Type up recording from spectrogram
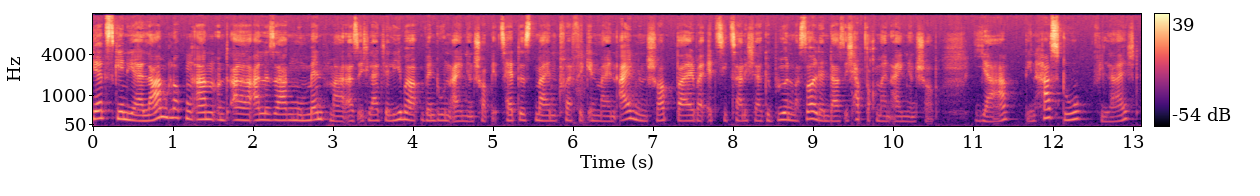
Jetzt gehen die Alarmglocken an und äh, alle sagen, Moment mal, also ich leite ja lieber, wenn du einen eigenen Shop jetzt hättest, meinen Traffic in meinen eigenen Shop, weil bei Etsy zahle ich ja Gebühren, was soll denn das? Ich habe doch meinen eigenen Shop. Ja, den hast du vielleicht,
